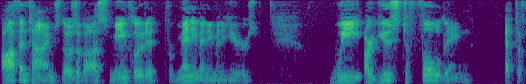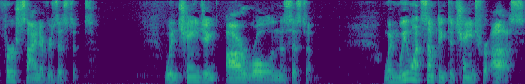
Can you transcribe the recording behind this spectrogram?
Oftentimes, those of us, me included, for many, many, many years, we are used to folding at the first sign of resistance when changing our role in the system. When we want something to change for us,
